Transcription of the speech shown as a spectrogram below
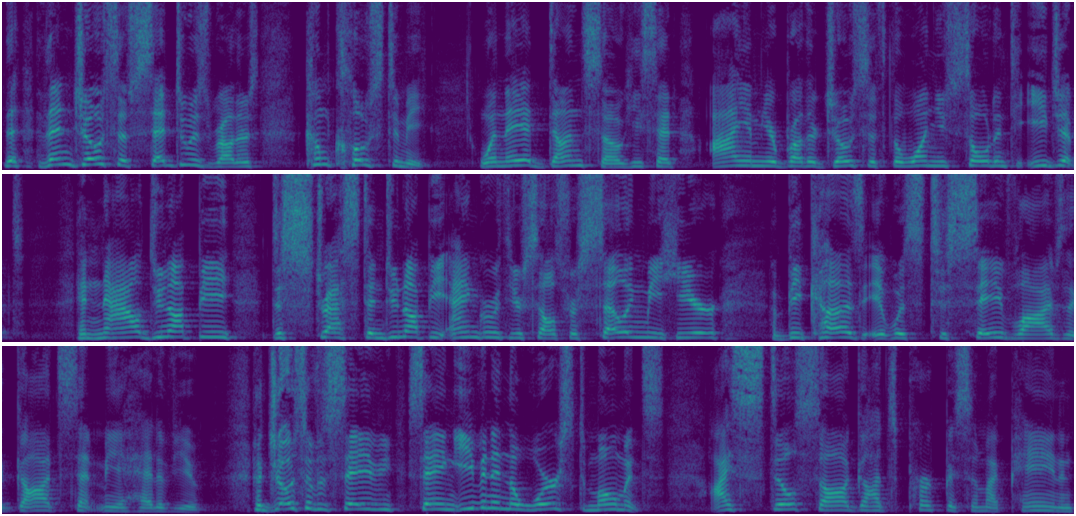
Then Joseph said to his brothers, Come close to me. When they had done so, he said, I am your brother Joseph, the one you sold into Egypt. And now do not be distressed and do not be angry with yourselves for selling me here because it was to save lives that God sent me ahead of you. Joseph is saying, saying even in the worst moments, I still saw God's purpose in my pain. And,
